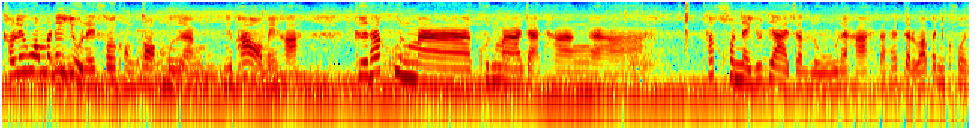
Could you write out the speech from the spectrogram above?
เขาเรียกว่าไม่ได้อยู่ในโซนของเกาะเมืองมีภาพออกไหมคะ คือถ้าคุณมาคุณมาจากทางถ้าคนในยุทธยาจะรู้นะคะ แต่ถ้าเกิดว่าเป็นคน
